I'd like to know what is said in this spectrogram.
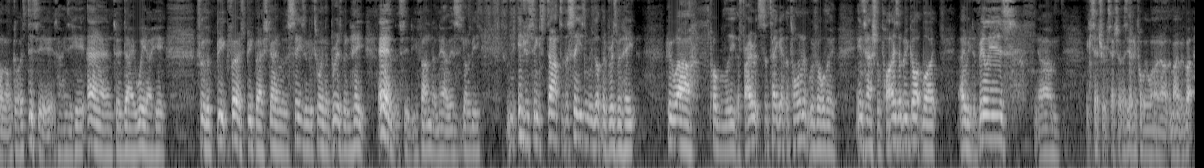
On, guys? This is Haynesy here, and today we are here for the big first Big Bash game of the season between the Brisbane Heat and the Sydney Thunder. Now, this is going to be an interesting start to the season. We've got the Brisbane Heat, who are probably the favourites to take out the tournament with all the international players that we've got, like AB de Villiers, um, etc., etc. That's the only probably one I know at the moment. But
